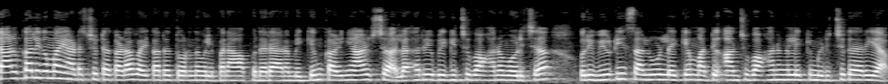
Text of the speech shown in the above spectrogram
താൽക്കാലികമായി അടച്ചിട്ട കട വൈകാതെ തുറന്ന് വിൽപ്പന പുനരാരംഭിക്കും. കഴിഞ്ഞ ആഴ്ച ലഹരി ഉപയോഗിച്ച് വാഹനം ഓടിച്ച് ഒരു ബ്യൂട്ടി സലൂണിലേക്കും മറ്റ് അഞ്ചു വാഹനങ്ങളിലേക്കും ഇടിച്ചു കയറിയ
